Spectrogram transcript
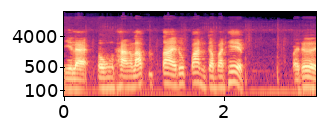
นี่แหละ ตรงทางลับใต้รูปปั้นกรรมเทพ ไปเลย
